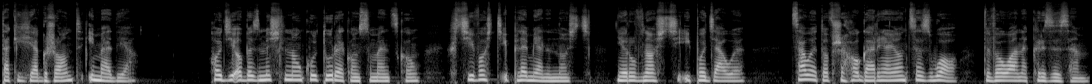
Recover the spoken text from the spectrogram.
takich jak rząd i media. Chodzi o bezmyślną kulturę konsumencką, chciwość i plemienność, nierówności i podziały, całe to wszechogarniające zło wywołane kryzysem.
